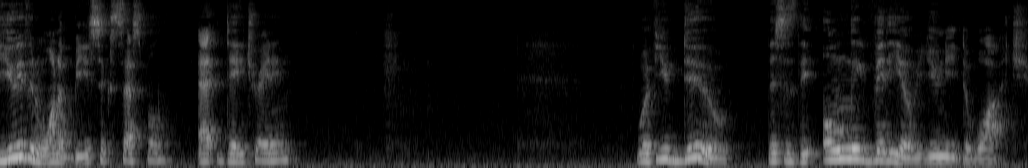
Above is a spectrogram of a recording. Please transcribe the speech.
Do you even want to be successful at day trading? Well, if you do, this is the only video you need to watch.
